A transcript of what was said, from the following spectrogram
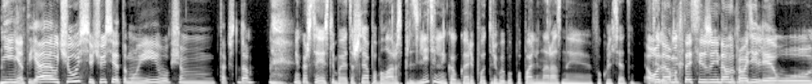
Не, нет, я учусь, учусь этому, и, в общем, так что да. Мне кажется, если бы эта шляпа была распределительной, как в Гарри Поттере, вы бы попали на разные факультеты. О, Ты- да, мы, кстати, же недавно проводили у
